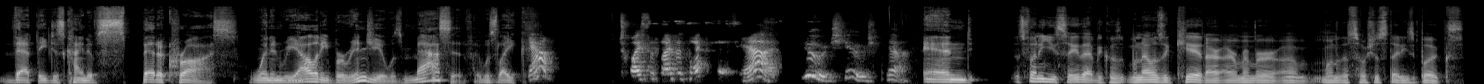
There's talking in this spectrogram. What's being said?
That they just kind of sped across. When in reality, Beringia was massive. It was like, Yeah, twice the size of Texas. Yeah, huge, huge. Yeah. and It's funny you say that because when I was a kid, I, I remember um, one of the social studies books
